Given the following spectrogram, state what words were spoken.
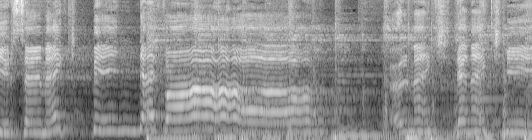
Bir sevmek bin defa. Ölmek demekmiş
